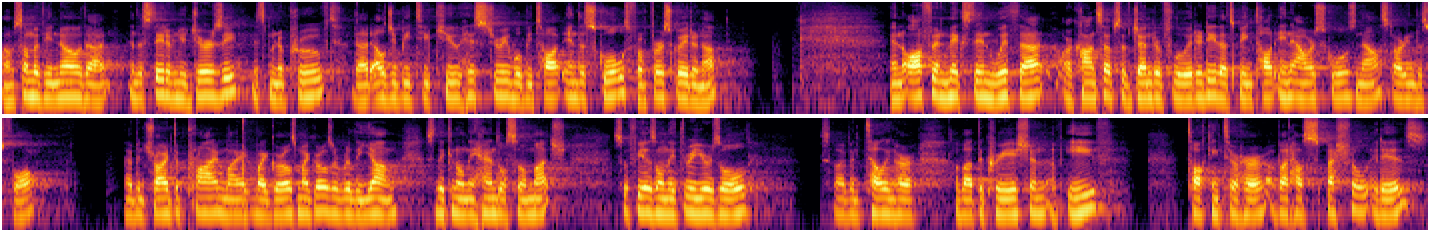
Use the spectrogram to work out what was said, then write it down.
Um, some of you know that in the state of New Jersey, it's been approved that LGBTQ history will be taught in the schools from first grade and up. And often mixed in with that are concepts of gender fluidity that's being taught in our schools now, starting this fall. I've been trying to prime my, my girls. My girls are really young, so they can only handle so much. Sophia's only three years old, so I've been telling her about the creation of Eve talking to her about how special it is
